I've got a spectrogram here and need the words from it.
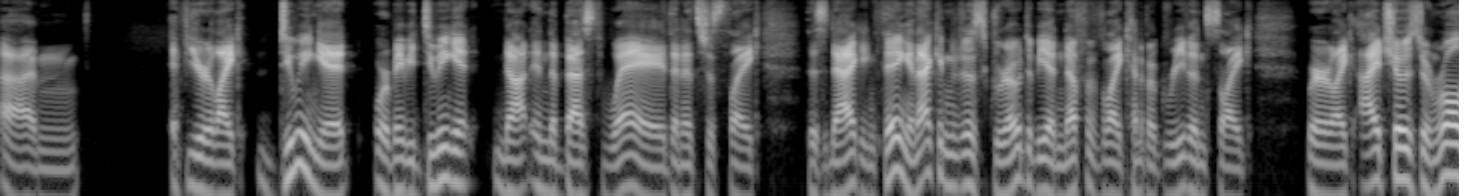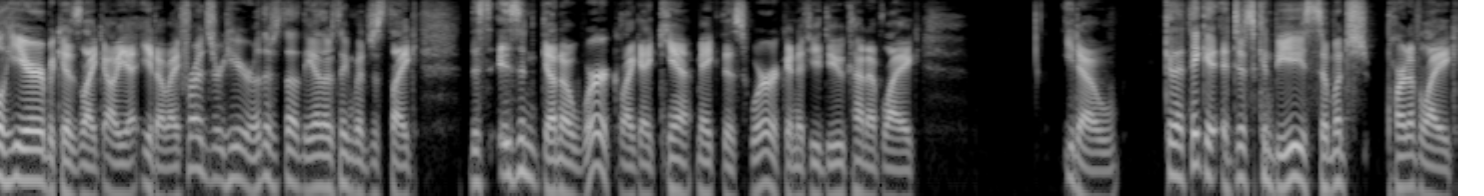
um if you're like doing it or maybe doing it not in the best way then it's just like this nagging thing and that can just grow to be enough of like kind of a grievance like where like i chose to enroll here because like oh yeah you know my friends are here or the, the other thing but just like this isn't gonna work like i can't make this work and if you do kind of like you know because i think it, it just can be so much part of like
